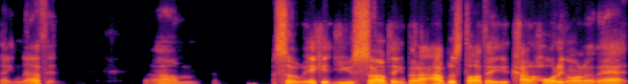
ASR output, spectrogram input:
like nothing. Um, so it could use something, but I, I was thought they were kind of holding on to that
